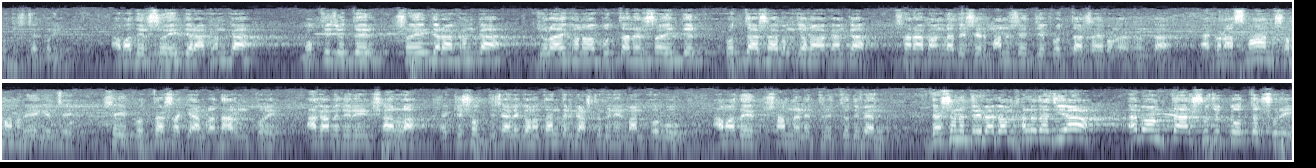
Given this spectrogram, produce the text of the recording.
প্রতিষ্ঠা করি। আমাদের শহীদদের আকাঙ্ক্ষা, মুক্তিযুদ্ধের শহীদদের আকাঙ্ক্ষা জুলাই গণ অভ্যুত্থানের শহীদদের প্রত্যাশা এবং জন আকাঙ্ক্ষা সারা বাংলাদেশের মানুষের যে প্রত্যাশা এবং আকাঙ্ক্ষা এখন আসমান সমান হয়ে গেছে, সেই প্রত্যাশাকে আমরা ধারণ করে আগামী দিনে ইনশাআল্লাহ একটি শক্তিশালী গণতান্ত্রিক রাষ্ট্র নির্মাণ করব। আমাদের সামনে নেতৃত্ব দিবেন দেশনেত্রী বেগম খালেদা জিয়া এবং তার সুযোগ্য উত্তরসূরি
